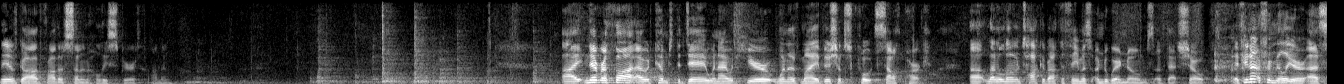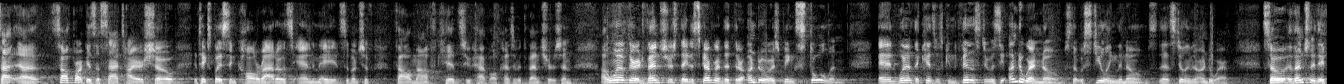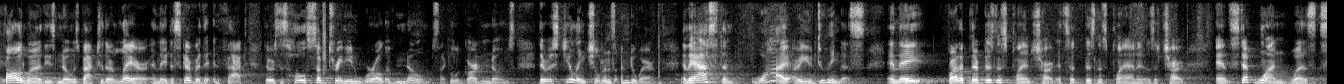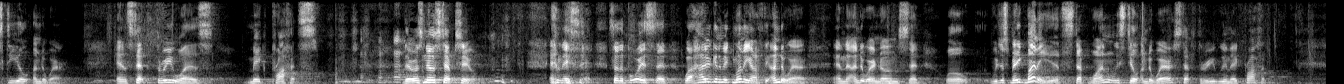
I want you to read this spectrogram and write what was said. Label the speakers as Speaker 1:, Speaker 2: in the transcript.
Speaker 1: name of God, Father, Son, and Holy Spirit. Amen. I never thought I would come to the day when I would hear one of my bishops quote South Park, uh, let alone talk about the famous underwear gnomes of that show. If you're not familiar, uh, uh, South Park is a satire show. It takes place in Colorado. It's animated. It's a bunch of foul-mouthed kids who have all kinds of adventures. And on one of their adventures, they discovered that their underwear was being stolen. And one of the kids was convinced it was the underwear gnomes that was stealing the gnomes, uh, stealing their underwear. So eventually they followed one of these gnomes back to their lair, and they discovered that, in fact, there was this whole subterranean world of gnomes, like little garden gnomes, that were stealing children's underwear. And they asked them, Why are you doing this? And they brought up their business plan chart. It's a business plan, and it was a chart. And step one was steal underwear. And step three was make profits. there was no step two. and they said, so the boys said, Well, how are you going to make money off the underwear? And the underwear gnomes said, Well, we just make money. It's step one, we steal underwear. Step three, we make profit.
